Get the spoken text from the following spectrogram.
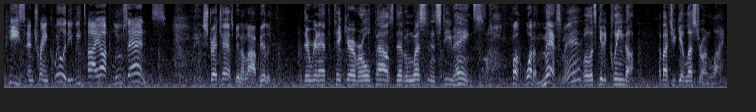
peace and tranquility, we tie up loose ends. Man, Stretch has been a liability. But then we're gonna have to take care of our old pals Devin Weston and Steve Haines. Oh, fuck, what a mess, man. Well, let's get it cleaned up. How about you get Lester on the line?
